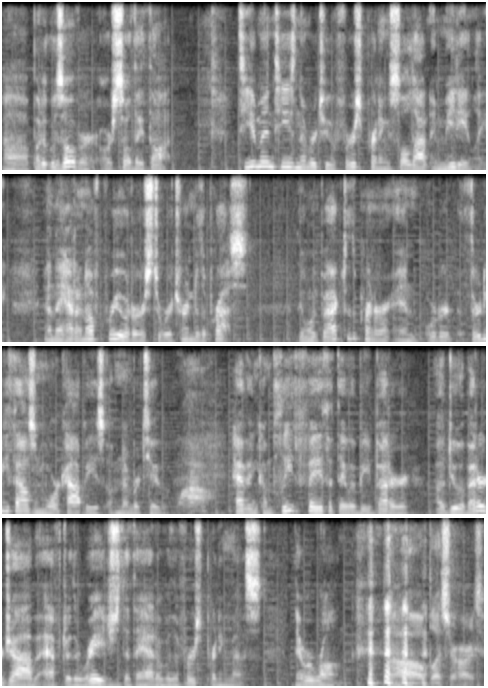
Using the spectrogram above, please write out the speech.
Uh, but it was over, or so they thought. TMNT's number two first printing sold out immediately, and they had enough pre orders to return to the press. they went back to the printer and ordered 30,000 more copies of number two. Wow. Having complete faith that they would be better, uh, do a better job after the rage that they had over the first printing mess. They were wrong. Oh, bless your heart.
